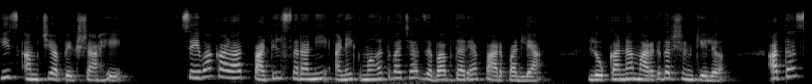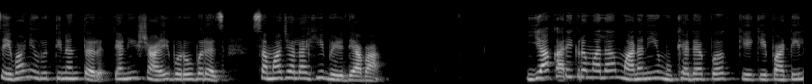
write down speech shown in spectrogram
हीच आमची अपेक्षा आहे. सेवा काळात पाटील सरांनी अनेक महत्त्वाच्या जबाबदाऱ्या पार पाडल्या. लोकांना मार्गदर्शन केलं. आता सेवानिवृत्तीनंतर त्यांनी शाळेबरोबरच समाजालाही वेळ द्यावा. या कार्यक्रमाला माननीय मुख्याध्यापक के के पाटील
